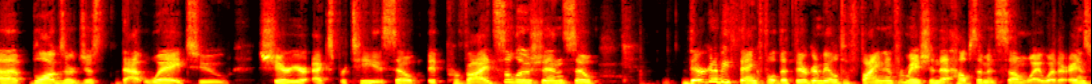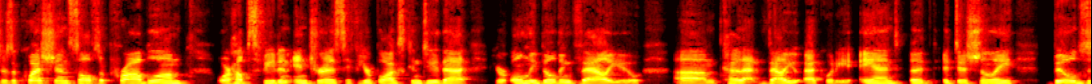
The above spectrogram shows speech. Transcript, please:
uh, blogs are just that way to share your expertise. So it provides solutions. So they're going to be thankful that they're going to be able to find information that helps them in some way, whether answers a question, solves a problem, or helps feed an interest. If your blogs can do that, you're only building value, um, kind of that value equity. And uh, additionally, builds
